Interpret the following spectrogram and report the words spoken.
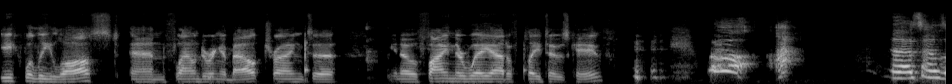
equally lost and floundering about trying to you know find their way out of plato's cave? Well I, that sounds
